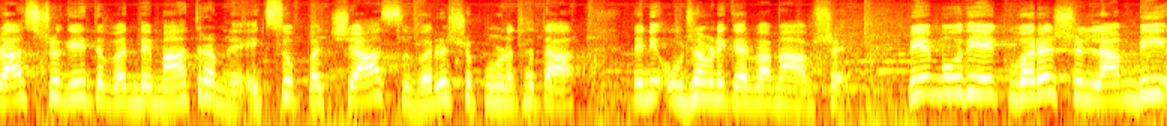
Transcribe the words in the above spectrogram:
રાષ્ટ્રગીત વંદે માતરમને એકસો પચાસ વર્ષ પૂર્ણ થતા તેની ઉજવણી કરવામાં આવશે. પીએમ મોદી એક વર્ષ લાંબી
